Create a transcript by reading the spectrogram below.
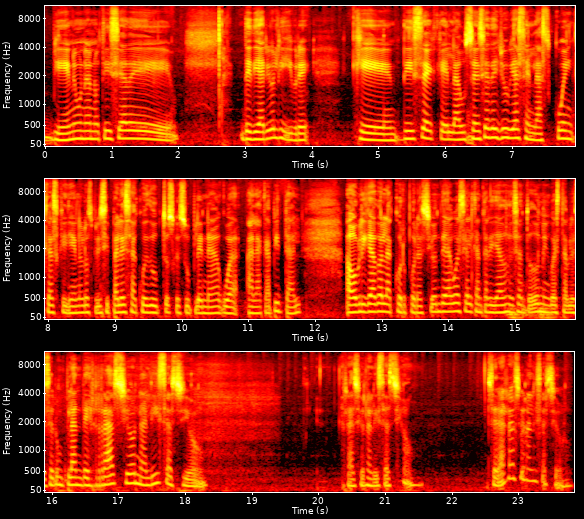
viene una noticia de, de Diario Libre que dice que la ausencia de lluvias en las cuencas que llenan los principales acueductos que suplen agua a la capital ha obligado a la Corporación de Aguas y Alcantarillados de Santo Domingo a establecer un plan de racionalización. Racionalización. ¿Será racionalización?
